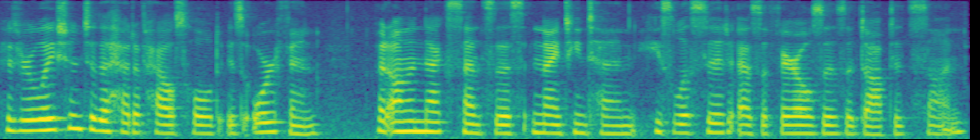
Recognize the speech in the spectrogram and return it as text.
His relation to the head of household is orphan, but on the next census in 1910, he's listed as the Farrells' adopted son.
